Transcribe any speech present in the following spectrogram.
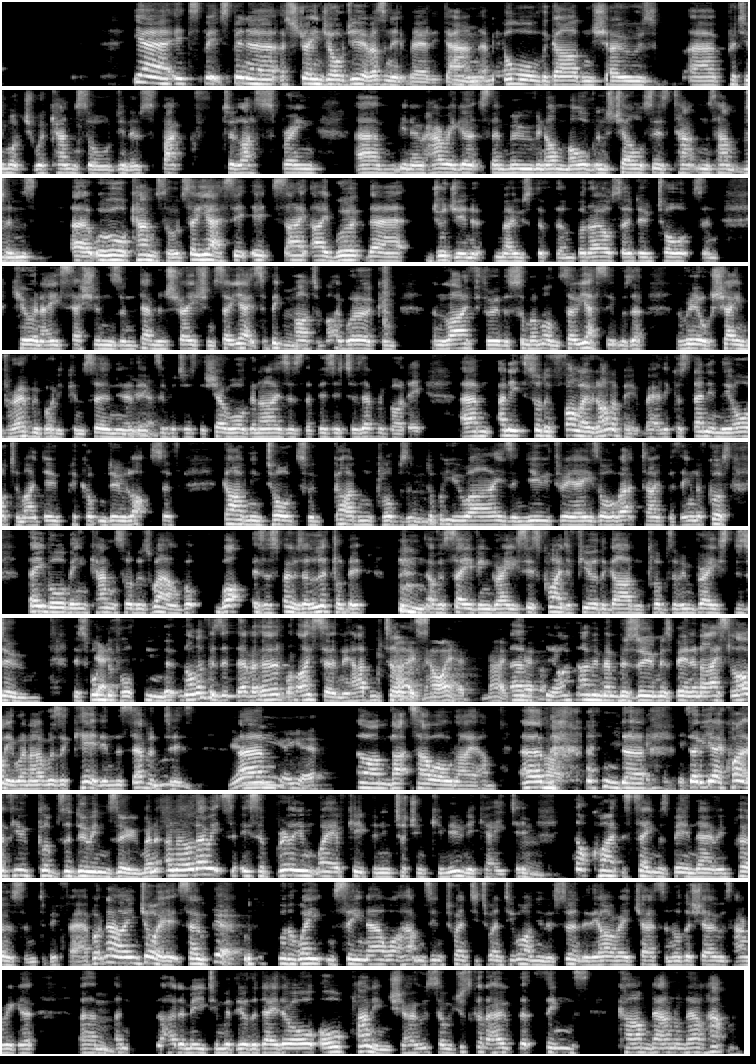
Yeah, it's it's been a, a, strange old year, hasn't it? Really, Dan. Mm. I mean, all the garden shows uh, pretty much were cancelled. You know, back to last spring. Um, you know, Harrogate's, then moving on, Malverns, Chelsea's, Tattons, Hamptons. Mm uh, were all cancelled. So yes, it, it's I, I work there judging at most of them, but I also do talks and Q and A sessions and demonstrations. So yeah, it's a big mm. part of my work and, and life through the summer months. So yes, it was a, a real shame for everybody concerned. You know, yeah. the exhibitors, the show organisers, the visitors, everybody. Um, and it sort of followed on a bit really, because then in the autumn I do pick up and do lots of gardening talks for garden clubs and mm. WIs and U3As, all that type of thing. And of course they've all been cancelled as well. But what is, I suppose, a little bit of a saving grace is quite a few of the garden clubs have embraced Zoom. This wonderful thing that none of us had ever heard. Well, I certainly hadn't. until. No, no, I had no. Um, you know, I remember Zoom as being an ice lolly when I was a kid in the seventies. Yeah, um, yeah, yeah. Um, that's how old I am. Um, and, uh, so yeah, quite a few clubs are doing Zoom, and, and although it's it's a brilliant way of keeping in touch and communicating, mm. Not quite the same as being there in person, to be fair. But now I enjoy it. So yeah. we've got to wait and see now what happens in 2021. You know, certainly the RHS and other shows, Harrogate, um, mm. and I had a meeting with the other day. They're all all planning shows, so we've just got to hope that things calm down and they'll happen.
